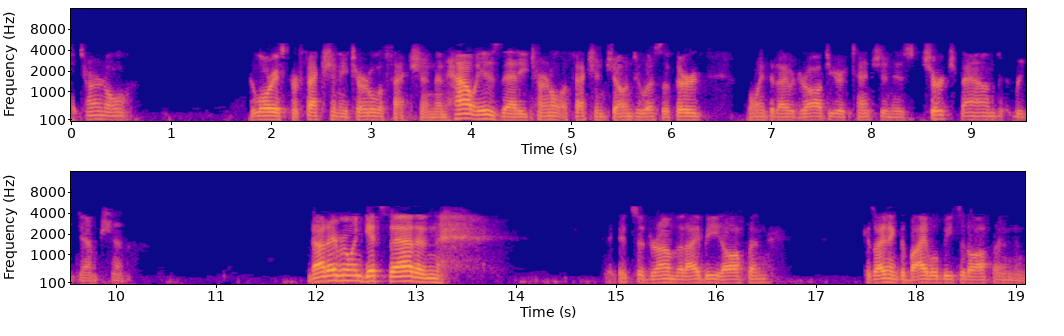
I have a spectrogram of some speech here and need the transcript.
Eternal, glorious perfection, eternal affection. And how is that eternal affection shown to us? The third point that I would draw to your attention is church bound redemption. Not everyone gets that, and it's a drum that I beat often because I think the Bible beats it often. And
